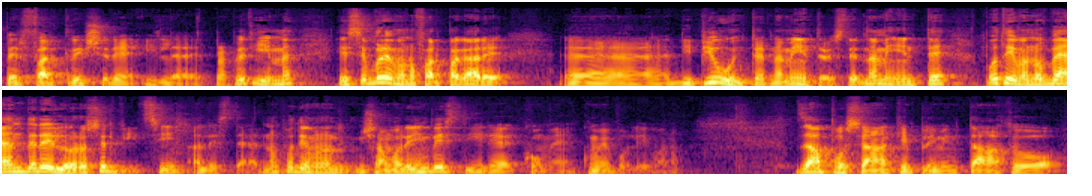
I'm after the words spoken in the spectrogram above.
per far crescere il, il proprio team e se volevano far pagare eh, di più internamente o esternamente, potevano vendere i loro servizi all'esterno, potevano diciamo, reinvestire come, come volevano. Zappos ha anche implementato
